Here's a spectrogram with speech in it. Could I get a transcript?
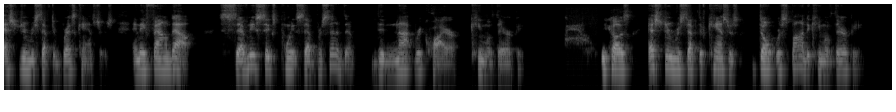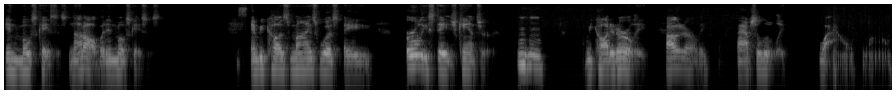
estrogen receptive breast cancers. And they found out 76.7% of them did not require chemotherapy because estrogen receptive cancers don't respond to chemotherapy in most cases, not all, but in most cases. And because mine was a early stage cancer, mm-hmm. we caught it early. Caught it early. Absolutely. Wow. wow.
